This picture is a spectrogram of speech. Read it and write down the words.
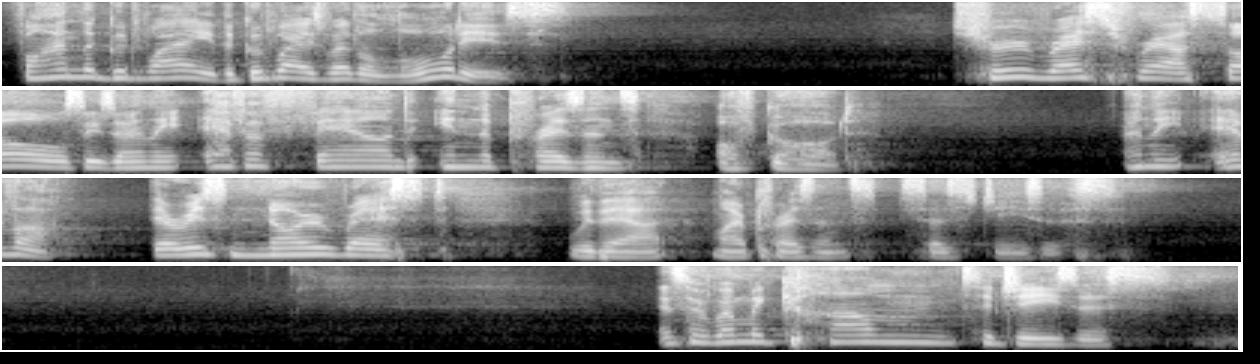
Find the good way. The good way is where the Lord is. True rest for our souls is only ever found in the presence of God. Only ever. There is no rest without my presence, says Jesus. And so when we come to Jesus,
